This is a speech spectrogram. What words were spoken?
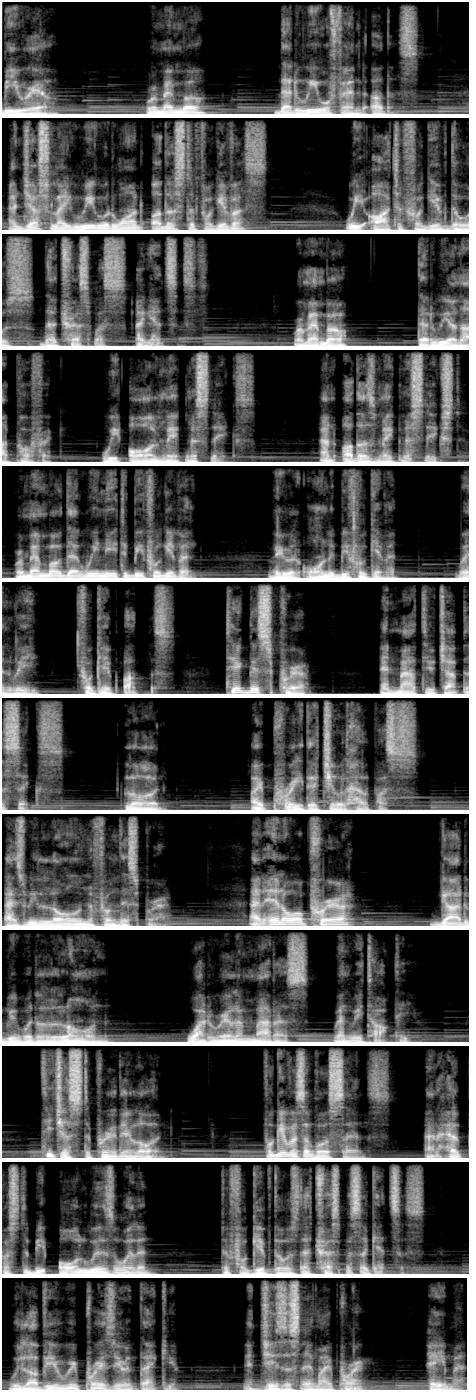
be real. Remember that we offend others. And just like we would want others to forgive us, we ought to forgive those that trespass against us. Remember that we are not perfect. We all make mistakes, and others make mistakes. Remember that we need to be forgiven. We will only be forgiven when we forgive others. Take this prayer in Matthew chapter 6. Lord, I pray that you will help us as we learn from this prayer And in our prayer, God, we would learn what really matters when we talk to you. Teach us to pray, dear Lord. Forgive us of our sins and help us to be always willing to forgive those that trespass against us. We love you, we praise you, and thank you. In Jesus' name I pray. Amen.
